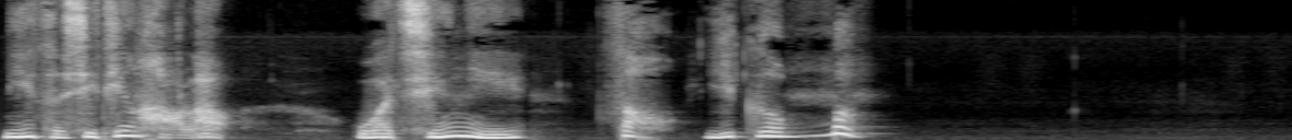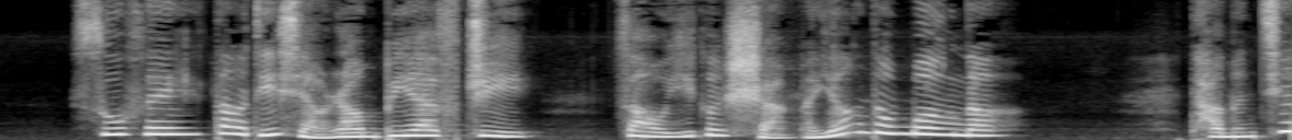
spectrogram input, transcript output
你仔细听好了，我请你造一个梦。”苏菲到底想让 BFG？造一个什么样的梦呢？他们见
